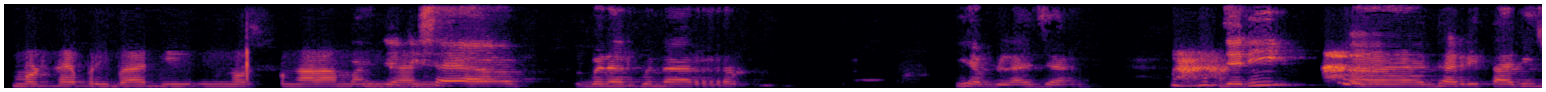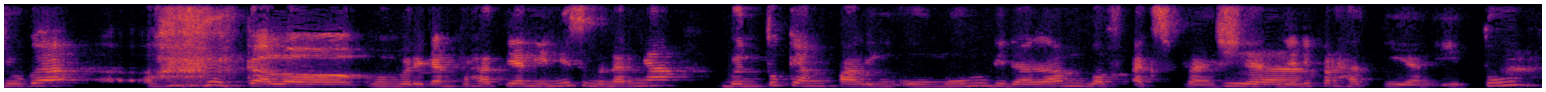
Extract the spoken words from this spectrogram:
Menurut saya pribadi menurut pengalaman jadi dan, saya benar-benar ya belajar. Jadi uh, dari tadi juga kalau memberikan perhatian ini sebenarnya bentuk yang paling umum di dalam love expression. Yeah. jadi perhatian itu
